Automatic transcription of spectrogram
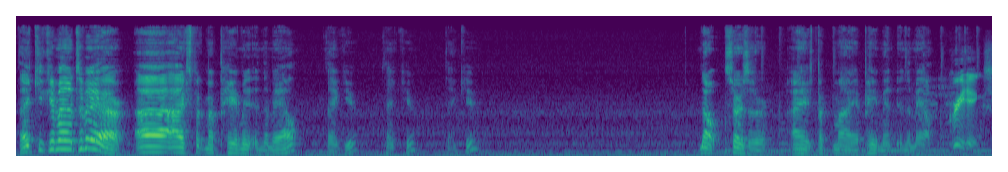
Thank you, Commander Tamir. Uh, I expect my payment in the mail. Thank you. Thank you. Thank you. No, sorry, sir. I expect my payment in the mail. Greetings.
